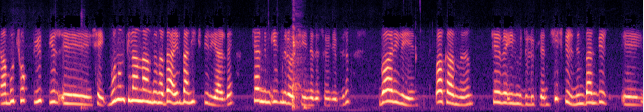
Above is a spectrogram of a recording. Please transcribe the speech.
Yani bu çok büyük bir e, şey. Bunun planlandığına dair ben hiçbir yerde kendim İzmir ölçeğinde de söyleyebilirim. Valiliğin, bakanlığın, çevre il müdürlüklerinin hiçbirinin ben bir e,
